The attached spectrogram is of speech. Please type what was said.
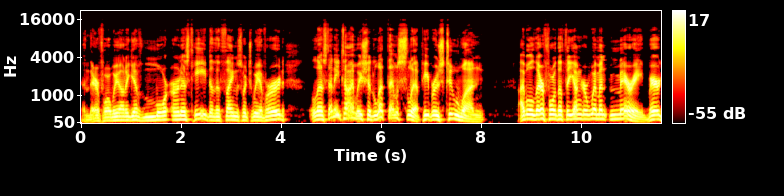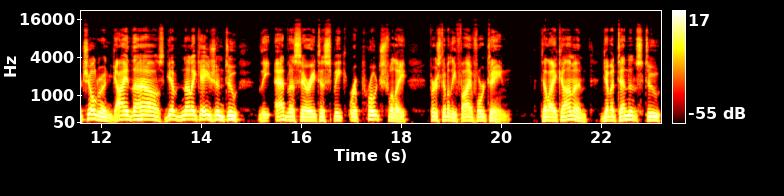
and therefore we ought to give more earnest heed to the things which we have heard lest any time we should let them slip. Hebrews 2.1 i will therefore that the younger women marry bear children guide the house give none occasion to the adversary to speak reproachfully 1 timothy 5.14 till I come and give attendance to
